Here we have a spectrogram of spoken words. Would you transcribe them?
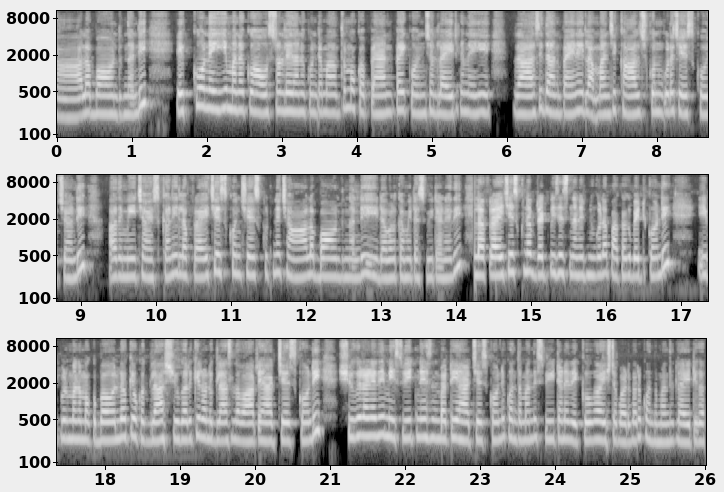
చాలా బాగుంటుందండి. ఎక్కువ నెయ్యి మనకు అవసరం లేదనుకుంటే మాత్రం ఒక ప్యాన్ పై కొంచెం లైట్గా నెయ్యి రాసి దానిపైన ఇలా మంచి కాల్చుకొని కూడా చేసుకోవచ్చు అండి అది మీ చాయిస్. కానీ ఇలా ఫ్రై చేసుకొని చేసుకుంటే చాలా బాగుంటుందండి ఈ డబల్ కమిటా స్వీట్ అనేది. ఇలా ఫ్రై చేసుకున్న బ్రెడ్ పీసెస్ అన్నిటిని కూడా పక్కకు పెట్టుకోండి. ఇప్పుడు మనం ఒక బౌల్లోకి ఒక గ్లాస్ షుగర్కి రెండు గ్లాసుల వాటర్ యాడ్ చేసుకోండి. షుగర్ అనేది మీ స్వీట్నెస్ని బట్టి యాడ్ చేసుకోండి. కొంతమంది స్వీట్ అనేది ఎక్కువగా ఇష్టపడతారు. కొంతమంది లైట్గా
